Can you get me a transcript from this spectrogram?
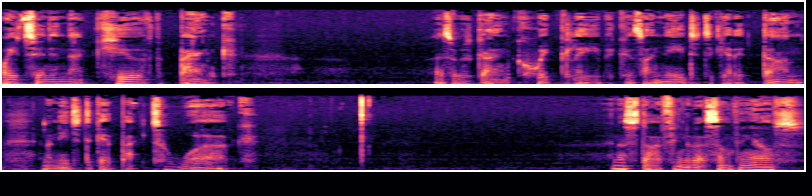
waiting in that queue of the bank as it was going quickly because I needed to get it done and I needed to get back to work. And I started thinking about something else.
